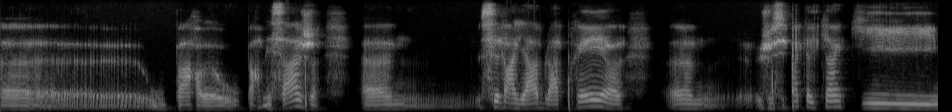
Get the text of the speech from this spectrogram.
euh, ou, par, ou par message. c'est variable. Après, je ne suis pas quelqu'un qui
